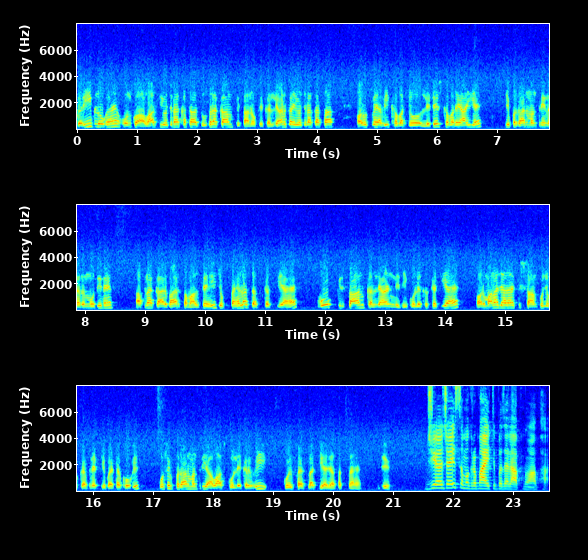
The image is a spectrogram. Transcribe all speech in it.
गरीब लोग हैं, उनको आवास योजना का था। दूसरा काम, किसानों के कल्याण का योजना का था। और उसमें अभी खबर जो लेटेस्ट खबर आई है कि प्रधानमंत्री नरेंद्र मोदी ने अपना कार्यभार संभालते ही जो पहला दस्तखत किया है वो किसान कल्याण निधि को लेकर के किया है और माना जा रहा है कि शाम को जो कैबिनेट की बैठक होगी उसमें प्रधानमंत्री आवास को लेकर भी कोई फैसला किया जा सकता है जी જી અજય સમગ્ર માહિતી બદલ આપનો આભાર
